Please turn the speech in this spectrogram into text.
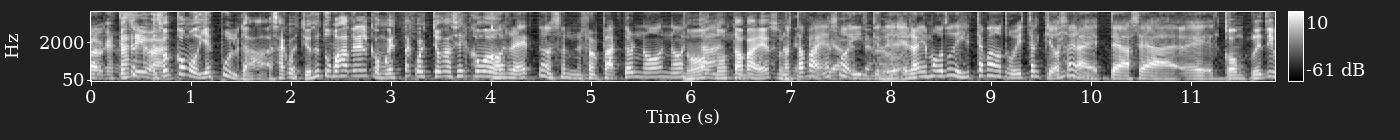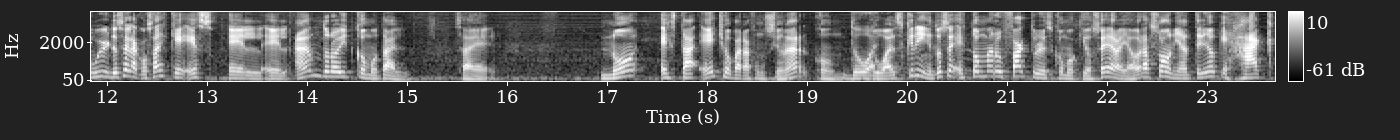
la- lo que está eso- arriba. son como 10 pulgadas esa cuestión. Entonces tú vas a tener como esta cuestión así, es como. Correcto, el form factor no, no, No, está. no está para eso. No está para eso. Y que- es lo mismo que tú dijiste cuando tuviste el Kyocera. Este, o sea, eh, Completely weird. Entonces la cosa es que es el, el Android como tal. O sea, eh, no está hecho para funcionar con Dual. dual, screen. Entonces estos manufacturers como Kyocera y ahora Sony han tenido que hack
